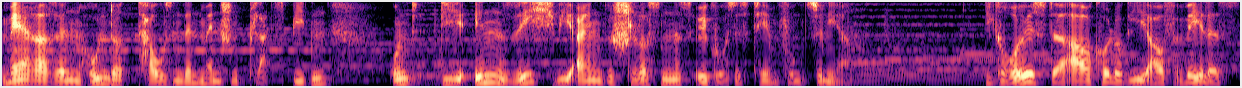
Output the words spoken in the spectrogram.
mehreren hunderttausenden Menschen Platz bieten und die in sich wie ein geschlossenes Ökosystem funktionieren. Die größte Arkologie auf Veles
